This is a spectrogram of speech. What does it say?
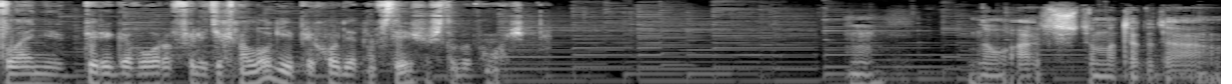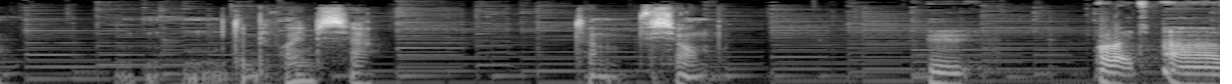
плане переговоров или технологий приходят на встречу, чтобы помочь. Ну, а что мы тогда добиваемся? Там всем. Alright. А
